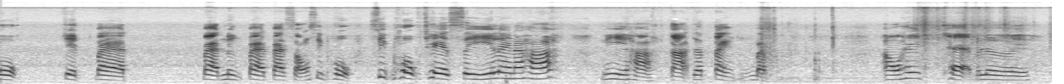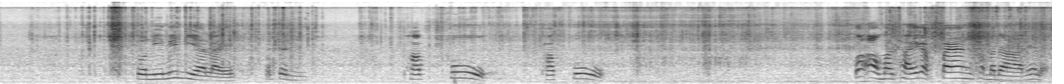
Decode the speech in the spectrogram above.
หกเจ็ดแปดแปดหนึ่งแปดแปดสองสิบหกสิบหกเฉดสีเลยนะคะ นี่ค่ะ กะจะแต่งแบบเอาให้แฉะไปเลย ตัวนี้ไม่มีอะไร ก็เป็นพัฟฟูก พัฟฟูก ก็เอามาใช้กับแป้งธรรมดาเนี่ยแหละ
